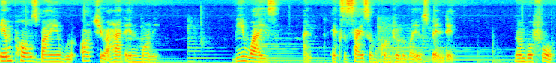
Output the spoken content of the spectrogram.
Impulse buying will hurt your hard earned money. Be wise and exercise some control over your spending. Number four,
